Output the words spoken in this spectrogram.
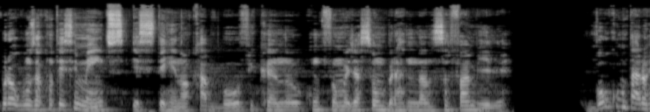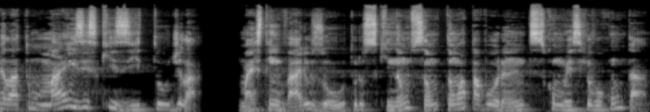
Por alguns acontecimentos, esse terreno acabou ficando com fama de assombrado na nossa família. Vou contar o relato mais esquisito de lá, mas tem vários outros que não são tão apavorantes como esse que eu vou contar.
